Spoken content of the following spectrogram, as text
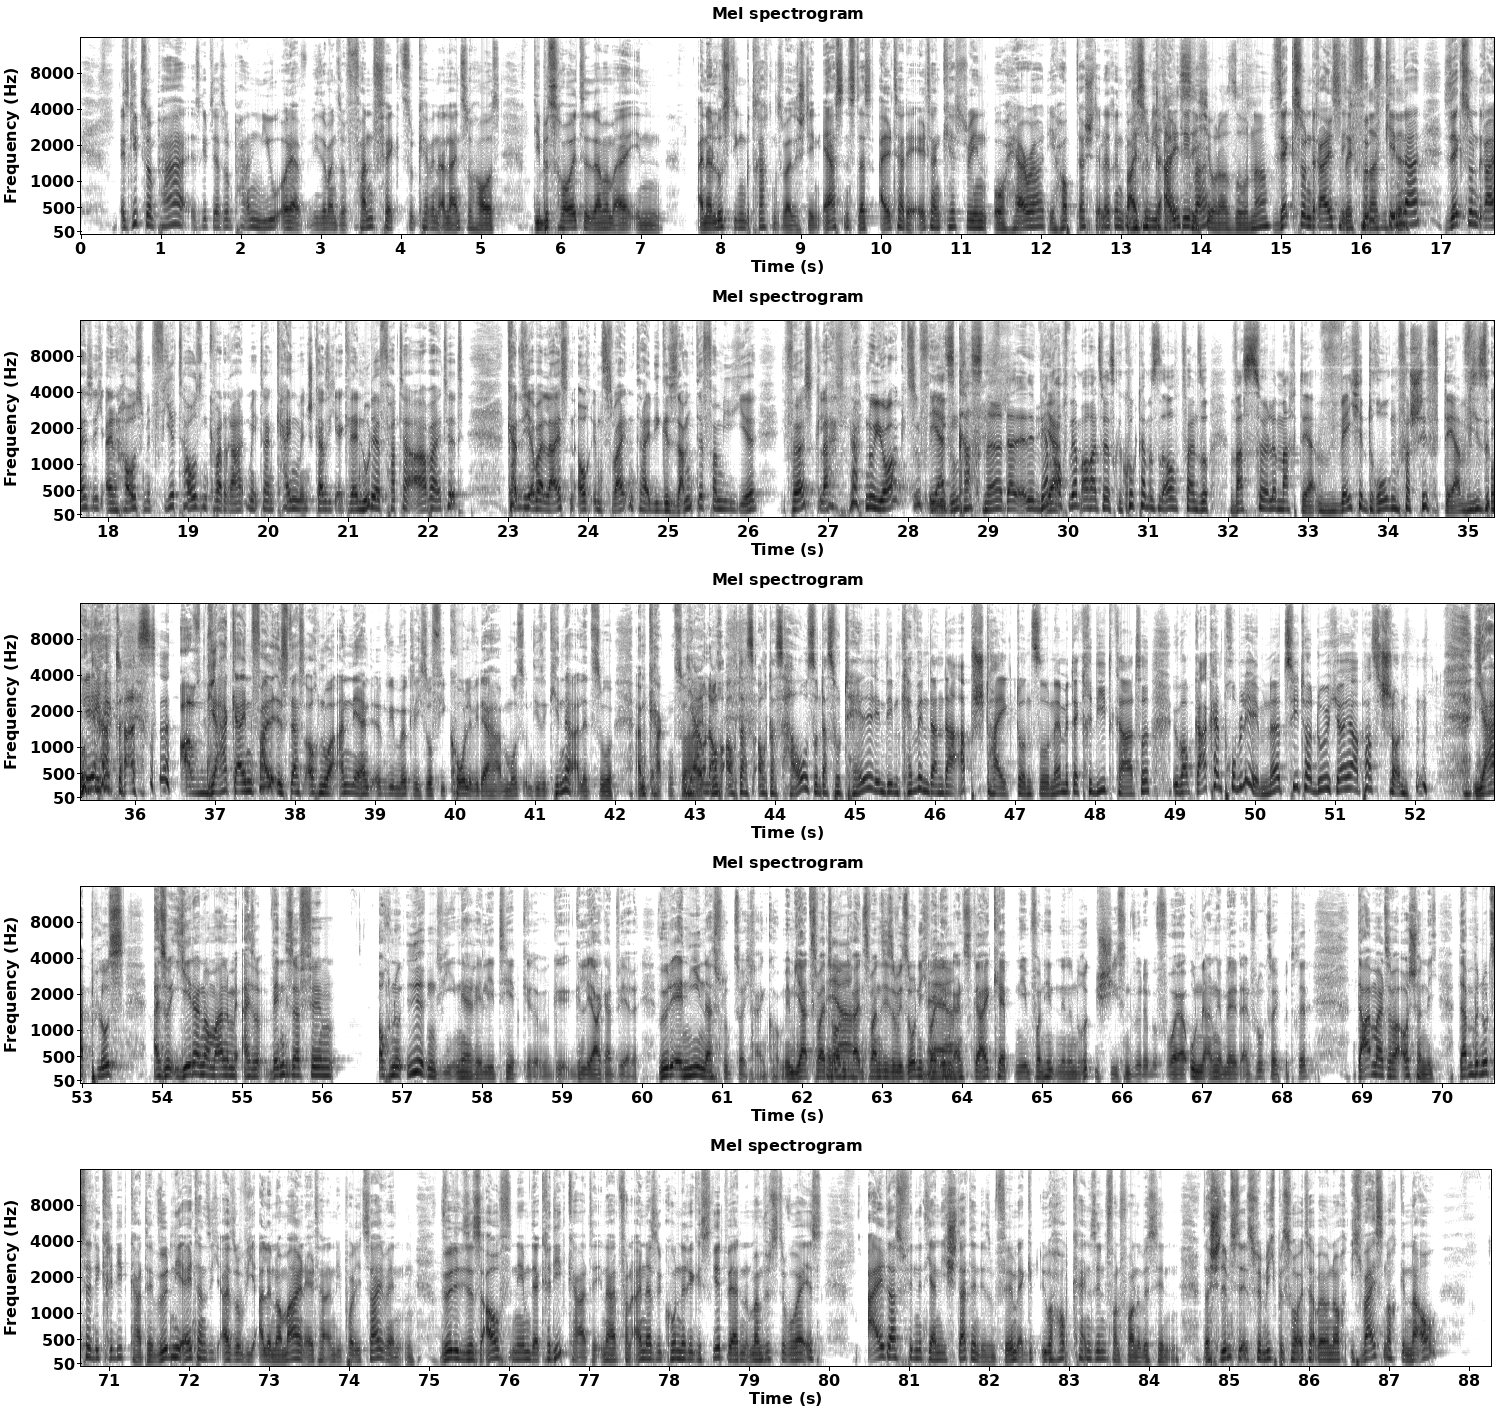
Es gibt so ein paar, es gibt ja so ein paar New oder wie soll man so Fun Facts zu Kevin allein zu Haus, die bis heute, sagen wir mal, in einer lustigen Betrachtungsweise stehen. Erstens das Alter der Eltern Catherine O'Hara, die Hauptdarstellerin. Weißt du, wie alt die 30 war? oder so, ne? 36, 36, fünf Kinder, 36, ein Haus mit 4000 Quadratmetern, kein Mensch kann sich erklären, nur der Vater arbeitet, kann sich aber leisten, auch im zweiten Teil die gesamte Familie First Class nach New York zu fliegen. Ja, ist krass, ne? Da, wir, Ja. haben auch, wir haben auch, als wir das geguckt haben, ist uns aufgefallen, so, was zur Hölle macht der? Welche Drogen verschifft der? Wieso Ja. geht das? Auf gar keinen Fall ist das auch nur annähernd irgendwie möglich, so viel Kohle wie der haben muss, um diese Kinder alle zu am Kacken zu Ja, halten. und auch, auch, das, auch das Haus und das Hotel, in dem Kevin dann da absteigt und so, ne, mit der Kreditkarte, überhaupt gar kein Problem, ne? Zieht er durch, ja, ja, passt schon. Ja, plus, also jeder normale, also wenn dieser Film auch nur irgendwie in der Realität ge ge gelagert wäre, würde er nie in das Flugzeug reinkommen. Im Jahr 2023 sowieso nicht, weil Ja, ja. irgendein Sky Captain ihm von hinten in den Rücken schießen würde, bevor er unangemeldet ein Flugzeug betritt. Damals aber auch schon nicht. Dann benutzt er die Kreditkarte. Würden die Eltern sich also wie alle normalen Eltern an die Polizei wenden, würde dieses Aufnehmen der Kreditkarte innerhalb von einer Sekunde registriert werden und man wüsste, wo er ist. All das findet ja nicht statt in diesem Film. Er gibt überhaupt keinen Sinn von vorne bis hinten. Das Schlimmste ist für mich bis heute aber noch, ich weiß noch genau,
